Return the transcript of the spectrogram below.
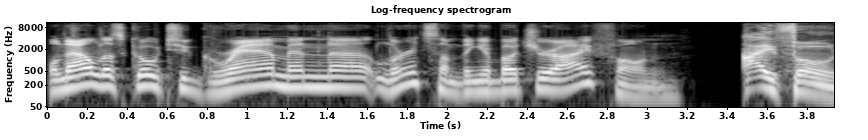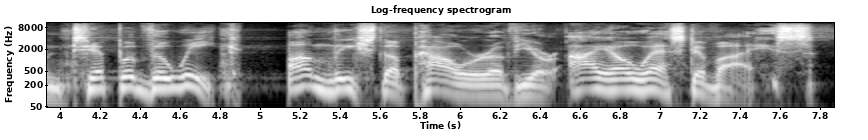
Well, now let's go to Graham and uh, learn something about your iPhone. iPhone tip of the week. Unleash the power of your iOS device.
